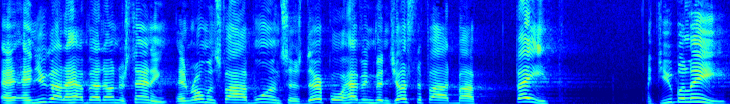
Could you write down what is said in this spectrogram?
and, and you got to have that understanding. And Romans 5 1 says, Therefore, having been justified by faith, if you believe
